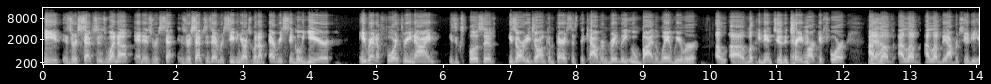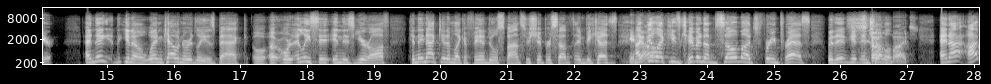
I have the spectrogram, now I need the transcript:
He, his receptions went up and his, rece- his receptions and receiving yards went up every single year. He ran a 4.39. He's explosive. He's already drawn comparisons to Calvin Ridley, who, by the way, we were uh, uh, looking into the trade market for. I Yeah. love, I love, I love the opportunity here. And they, you know, when Calvin Ridley is back, or, or, or at least in this year off, can they not get him like a FanDuel sponsorship or something? Because You I feel like he's given them so much free press with him getting in trouble. so trouble. much. And I, I've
